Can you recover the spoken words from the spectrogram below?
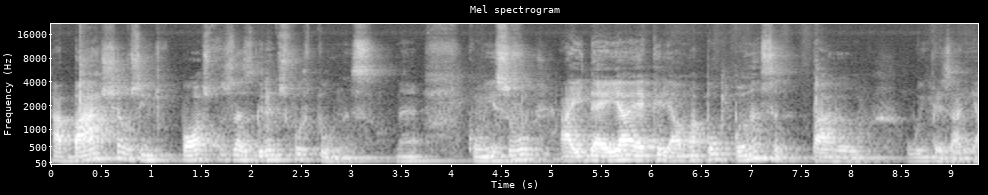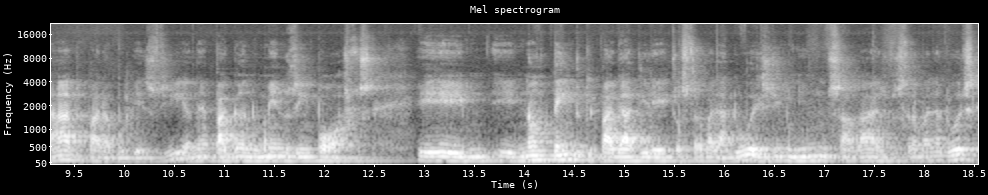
abaixa os impostos das grandes fortunas. Né? Com isso, a ideia é criar uma poupança para o, o empresariado, para a burguesia, né? pagando menos impostos e, e não tendo que pagar direito aos trabalhadores, diminuindo os salários dos trabalhadores,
